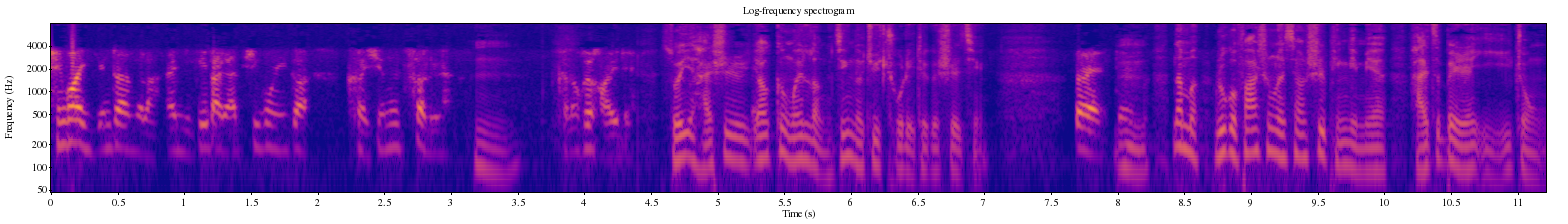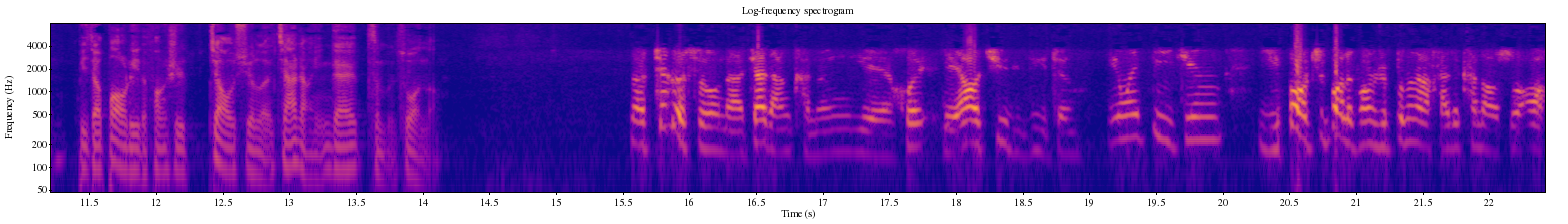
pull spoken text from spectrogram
情况已经这样子了，哎，你给大家提供一个可行的策略，嗯，可能会好一点。所以还是要更为冷静的去处理这个事情。对对，嗯，那么如果发生了像视频里面孩子被人以一种比较暴力的方式教训了，家长应该怎么做呢？那这个时候呢，家长可能也会也要据理力争，因为毕竟以暴制暴的方式，不能让孩子看到说，哦，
